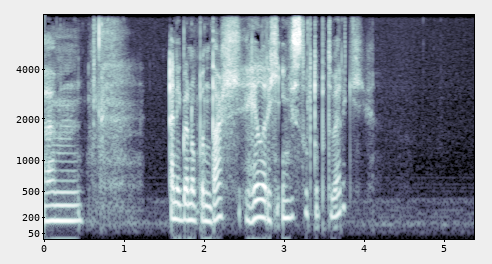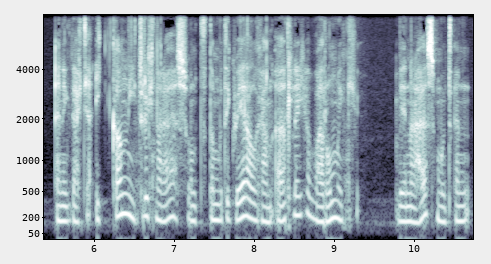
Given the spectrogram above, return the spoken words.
Um, en ik ben op een dag heel erg ingestort op het werk. En ik dacht, ja, ik kan niet terug naar huis. Want dan moet ik weer al gaan uitleggen waarom ik weer naar huis moet. En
